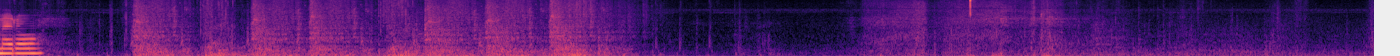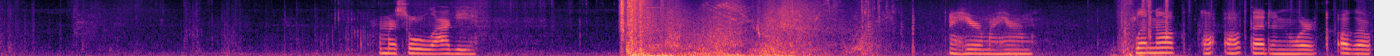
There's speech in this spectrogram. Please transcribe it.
Metal. Am I so laggy? I hear him, I hear him. Flint knock? Oh, uh, oh, uh, that didn't work. I'll go.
